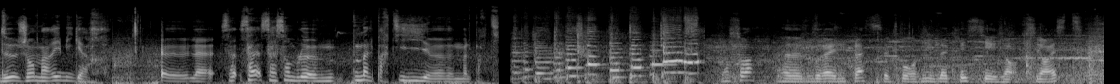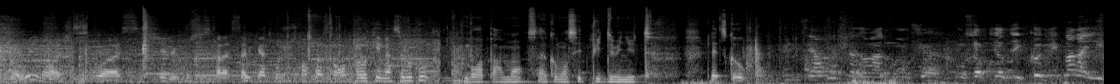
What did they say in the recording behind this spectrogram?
de Jean-Marie Bigard. Euh, là, ça, ça- ça semble euh, mal parti. euh, mal parti. Bonsoir. Euh, je voudrais une place pour Vive la crise s'il en, s'il en reste. oui, il en reste. Pour assister, du coup, ce sera la salle 4 juste en passant. Ok, merci beaucoup. Bon, apparemment, ça a commencé depuis deux minutes. Let's go. cerveau là dans la pour sortir des conneries pareilles.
